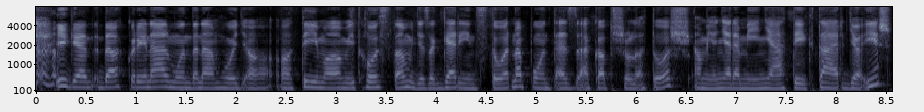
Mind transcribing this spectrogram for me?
Igen, de akkor én elmondanám, hogy a, a téma, amit hoztam, ugye ez a gerinc torna, pont ezzel kapcsolatos, ami a nyereményjáték tárgya is.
